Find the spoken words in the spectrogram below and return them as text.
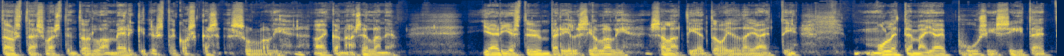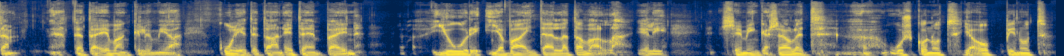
taustaas vasten todella on merkitystä, koska sulla oli aikanaan sellainen järjestö ympärillä, jolla oli salatietoa, jota jaettiin. Mulle tämä jäi puhuu siis siitä, että tätä evankeliumia kuljetetaan eteenpäin juuri ja vain tällä tavalla. Eli se, minkä sä olet uskonut ja oppinut,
